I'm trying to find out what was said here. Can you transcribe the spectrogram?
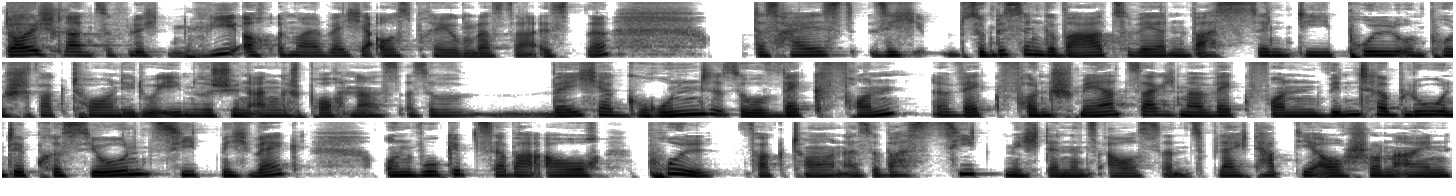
Deutschland zu flüchten, wie auch immer, welche Ausprägung das da ist. Ne? Das heißt, sich so ein bisschen gewahr zu werden, was sind die Pull- und Push-Faktoren, die du eben so schön angesprochen hast. Also welcher Grund, so weg von, äh, weg von Schmerz, sag ich mal, weg von Winterblue und Depression, zieht mich weg. Und wo gibt's aber auch Pull-Faktoren? Also was zieht mich denn ins Ausland? Vielleicht habt ihr auch schon einen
